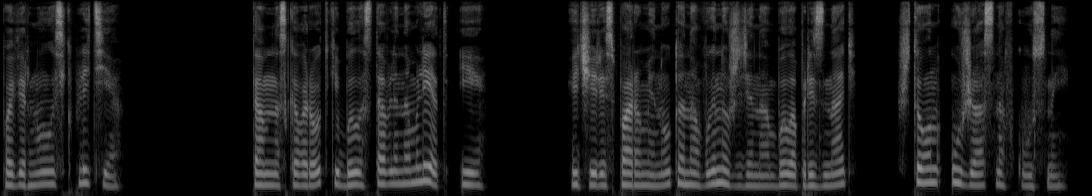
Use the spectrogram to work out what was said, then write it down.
повернулась к плите. Там на сковородке был оставлен омлет, и... И через пару минут она вынуждена была признать, что он ужасно вкусный.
